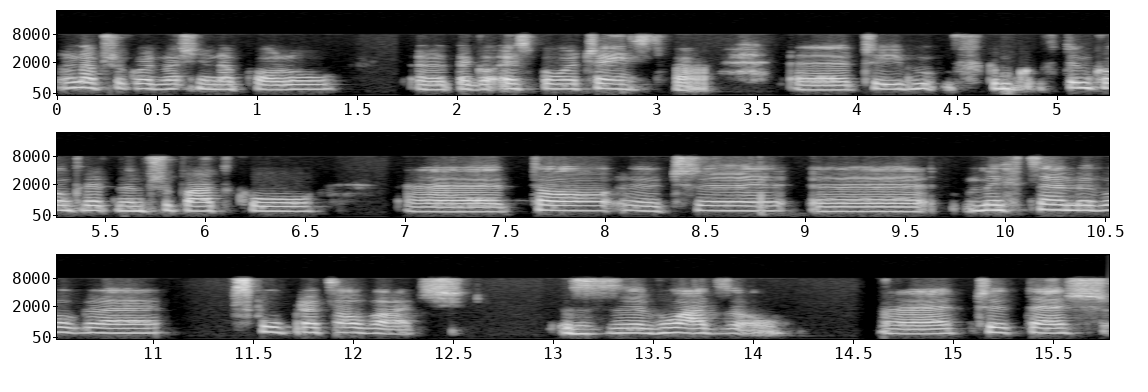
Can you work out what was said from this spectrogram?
no na przykład właśnie na polu e, tego e-społeczeństwa, e, czyli w tym konkretnym przypadku to, czy my chcemy w ogóle współpracować z władzą, czy też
